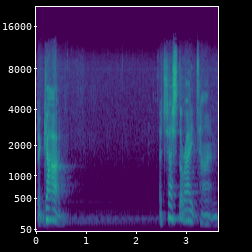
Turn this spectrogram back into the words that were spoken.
But God, at just the right time,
